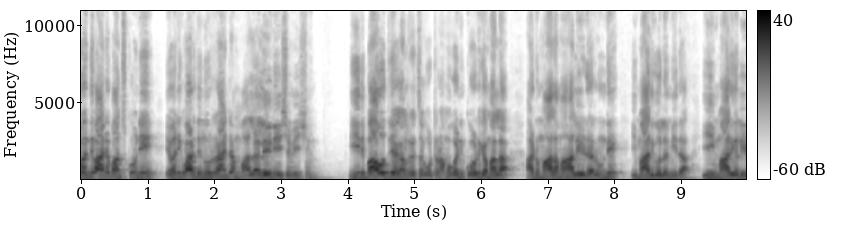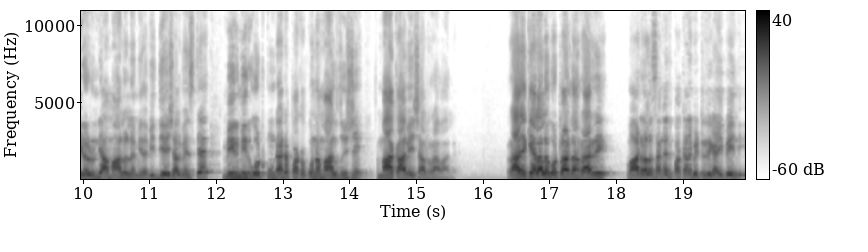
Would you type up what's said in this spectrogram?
ఎవరిది వాడిని పంచుకొని ఎవరికి వాడు తినుర్రా అంటే మళ్ళా లేని విషయం వేసింది ఇది భావోద్వేగాలను రెచ్చగొట్టడం ఒకటి కోడిగా మళ్ళా అటు మాల మహా లీడర్ ఉండి ఈ మాదిగోళ్ళ మీద ఈ మాదిగ లీడర్ ఉండి ఆ మాలోళ్ళ మీద. విద్వేషాలు పెంచితే మీరు మీరు కొట్టుకుంటా అంటే పక్కకున్న మాకు చూసి మాకు ఆవేశాలు రావాలి. రాజకీయాలలో కొట్లాడదాం రారి వాడాల సంగతి పక్కన పెట్టిరిగా అయిపోయింది.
